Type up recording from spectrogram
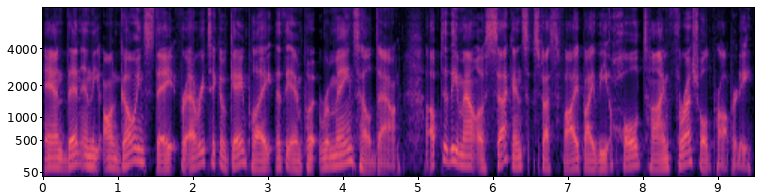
and then in the ongoing state for every tick of gameplay that the input remains held down, up to the amount of seconds specified by the hold time threshold property.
